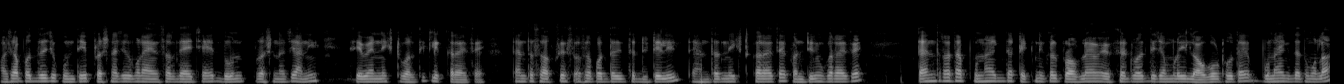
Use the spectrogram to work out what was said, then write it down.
अशा पद्धतीचे कोणत्याही प्रश्नाचे तुम्हाला ॲन्सर द्यायचे आहेत. दोन प्रश्नाचे आणि सेव्ह अँड नेक्स्टवरती क्लिक करायचं आहे त्यानंतर सक्सेस अशा पद्धतीचं डिटेल येईल. त्यानंतर नेक्स्ट करायचं आहे कंटिन्यू करायचं आहे त्यानंतर आता पुन्हा एकदा टेक्निकल प्रॉब्लेम आहे वेबसाईटवरती त्याच्यामुळे लॉगआउट होत आहे पुन्हा एकदा तुम्हाला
